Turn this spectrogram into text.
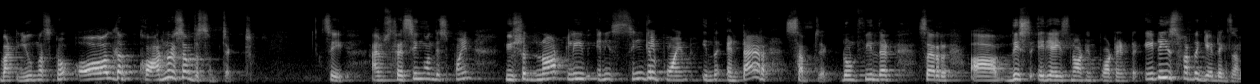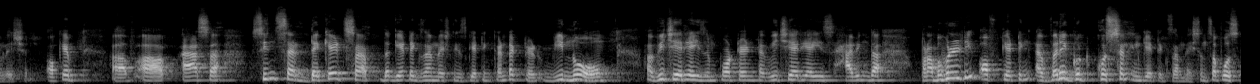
But you must know all the corners of the subject See, I'm stressing on this point. You should not leave any single point in the entire subject. Don't feel that, sir, uh, this area is not important. It is for the gate examination. Okay, uh, uh, as uh, since decades uh, the gate examination is getting conducted, we know uh, which area is important, which area is having the probability of getting a very good question in gate examination. Suppose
